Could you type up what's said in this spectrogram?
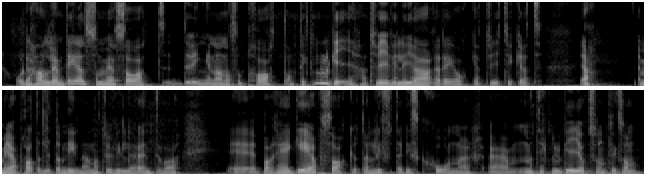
Och det handlar om dels som jag sa att det är ingen annan som pratar om teknologi, att vi ville göra det och att vi tycker att, ja, men jag har pratat lite om det innan, att vi ville inte vara, eh, bara reagera på saker utan lyfta diskussioner. Eh, men teknologi är också någonting som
